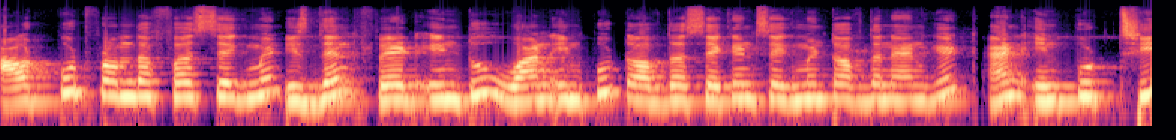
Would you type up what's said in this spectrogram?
output from the first segment is then fed into one input of the second segment of the NAND gate and input 3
